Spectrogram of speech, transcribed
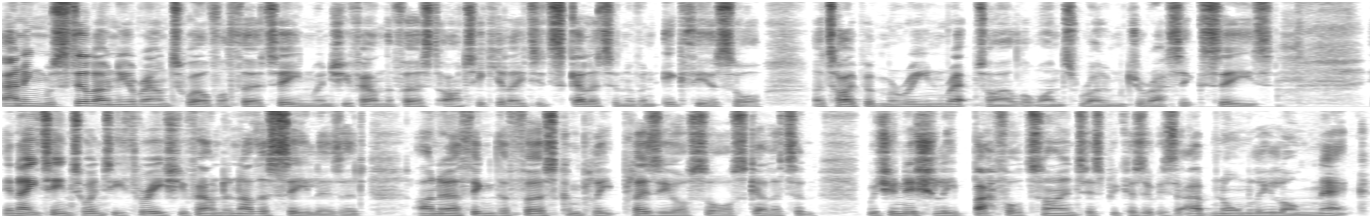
Anning was still only around 12 or 13 when she found the first articulated skeleton of an ichthyosaur, a type of marine reptile that once roamed Jurassic seas. In 1823, she found another sea lizard, unearthing the first complete plesiosaur skeleton, which initially baffled scientists because of its abnormally long neck.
